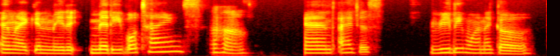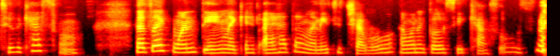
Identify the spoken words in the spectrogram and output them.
and like in medi medieval times, uh-huh. and I just really want to go to the castle. That's like one thing. Like if I had the money to travel, I want to go see castles.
